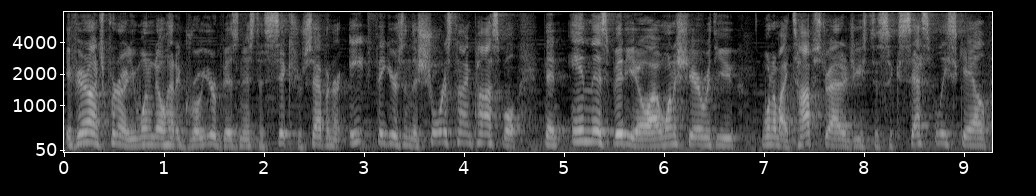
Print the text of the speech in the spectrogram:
If you're an entrepreneur, you wanna know how to grow your business to six or seven or eight figures in the shortest time possible, then in this video, I wanna share with you one of my top strategies to successfully scale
